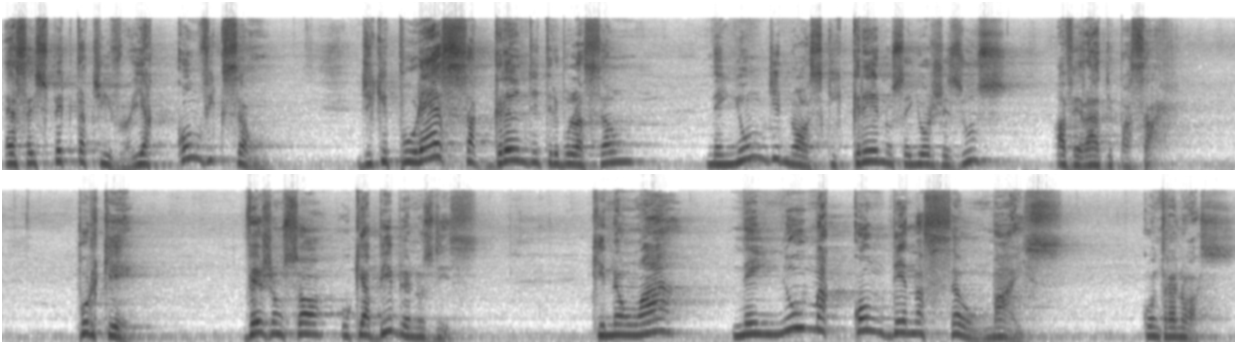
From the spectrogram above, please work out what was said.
essa expectativa e a convicção de que por essa grande tribulação nenhum de nós que crê no Senhor Jesus haverá de passar. Por quê? Vejam só o que a Bíblia nos diz: que não há nenhuma condenação mais contra nós.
